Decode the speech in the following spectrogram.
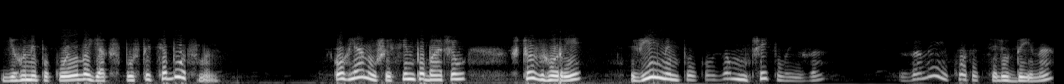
Його непокоїло, як спуститься боцман. Оглянувшись, він побачив, що згори вільним поковзом мчить лижа, за нею котиться людина,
